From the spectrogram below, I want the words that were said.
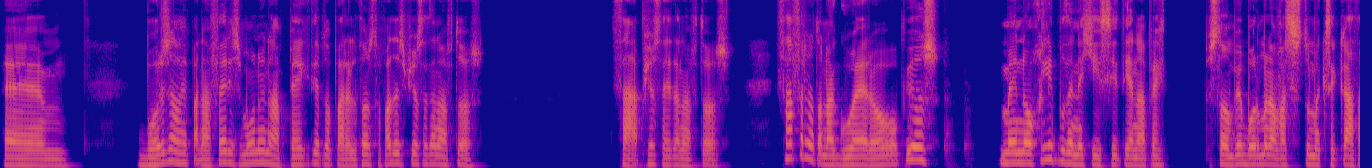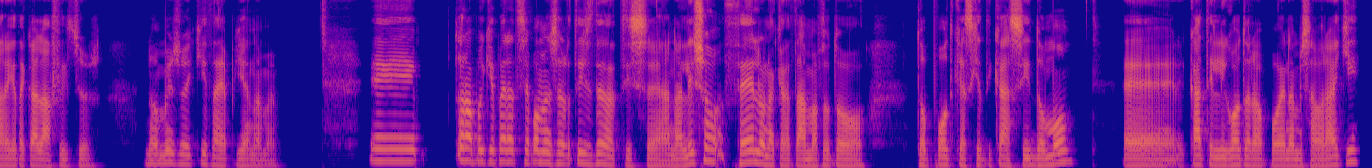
Ε, Μπορείς να επαναφέρεις μόνο ένα παίκτη από το παρελθόν στο φάνταση ποιος θα ήταν αυτός. Θα, ποιος θα ήταν αυτός. Θα έφερα τον Αγκουέρο, ο οποίος με ενοχλεί που δεν έχει η City ένα παίκτη στον οποίο μπορούμε να βασιστούμε ξεκάθαρα για τα καλά features. Νομίζω εκεί θα πηγαίναμε. Ε, τώρα από εκεί πέρα τις επόμενες ερωτήσεις δεν θα τις ε, αναλύσω. Θέλω να κρατάμε αυτό το, το podcast σχετικά σύντομο. Ε, κάτι λιγότερο από ένα μισάωράκι.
